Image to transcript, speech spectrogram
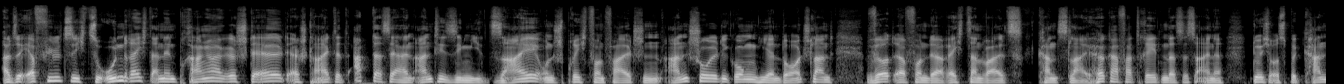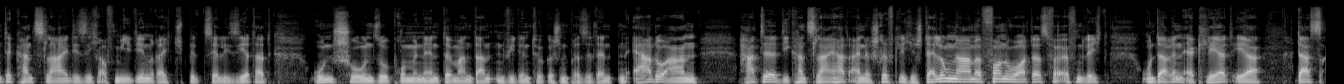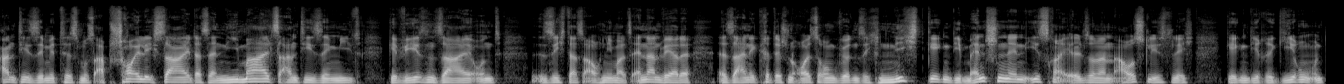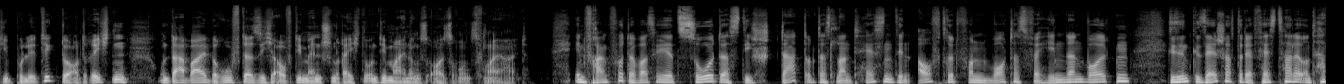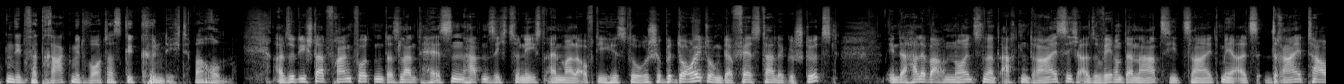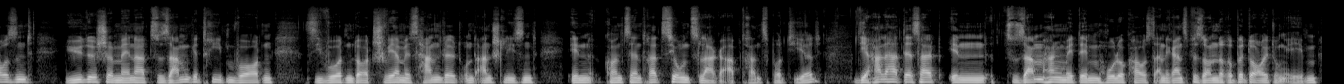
Also er fühlt sich zu Unrecht an den Pranger gestellt. Er streitet ab, dass er ein Antisemit sei und spricht von falschen Anschuldigungen. Hier in Deutschland wird er von der Rechtsanwaltskanzlei Höcker vertreten. Das ist eine durchaus bekannte Kanzlei, die sich auf Medienrecht spezialisiert hat und schon so prominente Mandanten wie den türkischen Präsidenten Erdogan hatte. Die Kanzlei hat eine schriftliche Stellungnahme von Waters veröffentlicht und darin erklärt er, dass Antisemitismus abscheulich sei, dass er niemals Antisemit gewesen sei und sich das auch niemals ändern werde. Seine kritischen Äußerungen würden sich nicht gegen die Menschen in Israel, sondern ausschließlich gegen die Regierung und die Politik dort richten. Und dabei beruft er sich auf die Menschenrechte und die Meinungsäußerungsfreiheit. In Frankfurt, da war es ja jetzt so, dass die Stadt und das Land Hessen den Auftritt von Waters verhindern wollten. Sie sind Gesellschafter der Festhalle und hatten den Vertrag mit Waters gekündigt. Warum? Also die Stadt Frankfurt und das Land Hessen hatten sich zunächst einmal auf die historische Bedeutung der Festhalle gestützt. In der Halle waren 1938, also während der Nazizeit, mehr als 3000 jüdische Männer zusammengetrieben worden. Sie wurden dort schwer misshandelt und anschließend in Konzentrationslager abtransportiert. Die Halle hat deshalb in Zusammenhang mit dem Holocaust eine ganz besondere Bedeutung eben.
